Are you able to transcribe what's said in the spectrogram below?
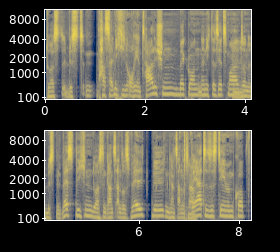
Du hast, bist, hast halt nicht diesen orientalischen Background, nenne ich das jetzt mal, Mhm. sondern bist einen westlichen, du hast ein ganz anderes Weltbild, ein ganz anderes Klar. Wertesystem im Kopf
